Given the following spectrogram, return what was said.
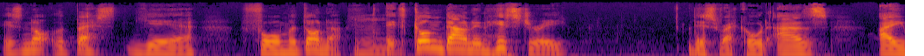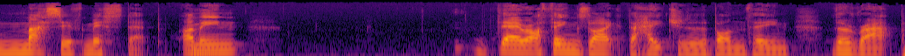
is not the best year for Madonna. Mm. It's gone down in history, this record, as a massive misstep. I mm. mean, there are things like the hatred of the Bond theme, the rap,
